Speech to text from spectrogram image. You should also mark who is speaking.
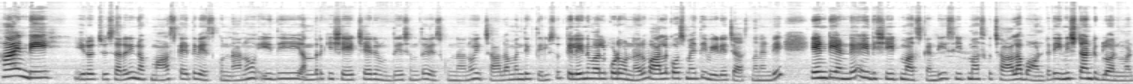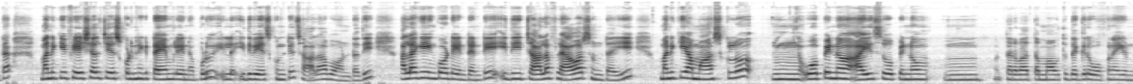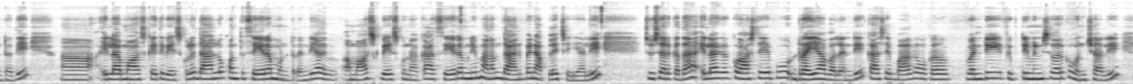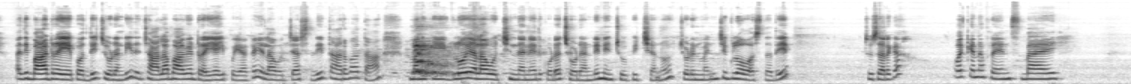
Speaker 1: Hi అండి. ఈరోజు చూసారా నేను ఒక మాస్క్ అయితే వేసుకున్నాను. ఇది అందరికీ షేర్ చేయడం ఉద్దేశంతో వేసుకున్నాను. ఇది చాలామందికి తెలుసు తెలియని వాళ్ళు కూడా ఉన్నారు. వాళ్ళ కోసం అయితే ఈ వీడియో చేస్తున్నానండి. ఏంటి అంటే ఇది షీట్ మాస్క్ అండి. షీట్ మాస్క్ చాలా బాగుంటుంది. ఇన్స్టాంట్ గ్లో అనమాట మనకి ఫేషియల్ చేసుకోవడానికి టైం లేనప్పుడు ఇలా ఇది వేసుకుంటే చాలా బాగుంటుంది. అలాగే ఇంకోటి ఏంటంటే ఇది చాలా ఫ్లేవర్స్ ఉంటాయి. మనకి ఆ మాస్క్లో ఓపెన్ ఐస్ ఓపెన్ తర్వాత మౌత్ దగ్గర ఓపెన్ అయి ఉంటుంది. ఇలా మాస్క్ అయితే వేసుకోలేదు. దానిలో కొంత సేరం ఉంటుందండి. అది ఆ మాస్క్ వేసుకున్నాక ఆ సేరంని మనం దానిపైన అప్లై చేయాలి. చూశారు కదా ఇలాగ కాసేపు డ్రై అవ్వాలండి. కాసేపు బాగా ఒక ట్వంటీ ఫిఫ్టీన్ మినిట్స్ వరకు ఉంచాలి. అది బాగా డ్రై అయిపోద్ది. చూడండి ఇది చాలా బాగా డ్రై అయిపోయాక ఇలా వచ్చేస్తుంది. తర్వాత మనకి గ్లో ఎలా వచ్చింది అనేది కూడా చూడండి నేను చూపించాను. చూడండి మంచి గ్లో వస్తుంది. చూసారుగా? ఓకేనా ఫ్రెండ్స్ బాయ్.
